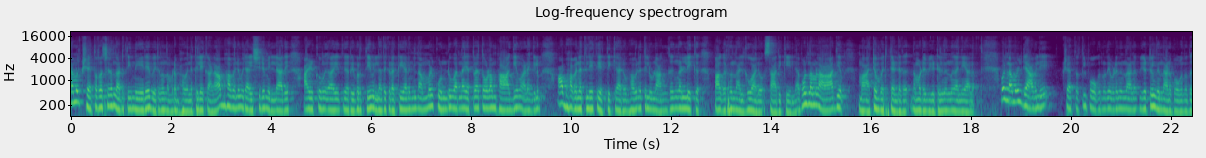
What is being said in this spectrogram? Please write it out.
നമ്മൾ ക്ഷേത്ര ദർശനം നടത്തി നേരെ വരുന്നത് നമ്മുടെ ഭവനത്തിലേക്കാണ്. ആ ഭവനം ഒരു ഐശ്വര്യമില്ലാതെ അഴുക്കും വൃത്തിയും ഇല്ലാതെ കിടക്കുകയാണെങ്കിൽ നമ്മൾ കൊണ്ടുവന്ന എത്രത്തോളം ഭാഗ്യമാണെങ്കിലും ആ ഭവനത്തിലേക്ക് എത്തിക്കാനോ ഭവനത്തിലുള്ള അംഗങ്ങളിലേക്ക് പകർന്നു നൽകുവാനോ സാധിക്കുകയില്ല. അപ്പോൾ നമ്മൾ ആദ്യം മാറ്റം വരുത്തേണ്ടത് നമ്മുടെ വീട്ടിൽ നിന്ന് തന്നെയാണ്. അപ്പോൾ നമ്മൾ രാവിലെ ക്ഷേത്രത്തിൽ പോകുന്നത് എവിടെ നിന്നാണ്? വീട്ടിൽ നിന്നാണ് പോകുന്നത്.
